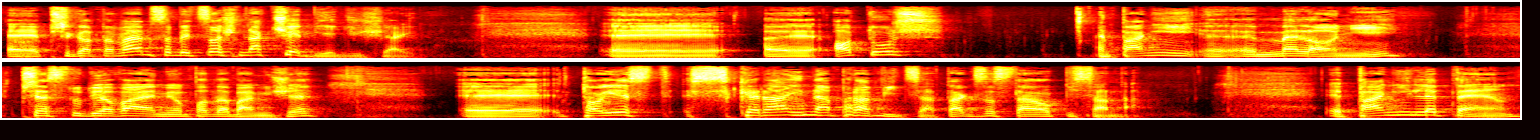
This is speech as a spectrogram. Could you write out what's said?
E, przygotowałem sobie coś na ciebie dzisiaj. E, e, otóż pani e, Meloni, przestudiowałem ją, podoba mi się, e, to jest skrajna prawica, tak została opisana. E, pani Le Pen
